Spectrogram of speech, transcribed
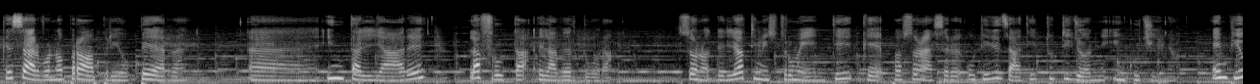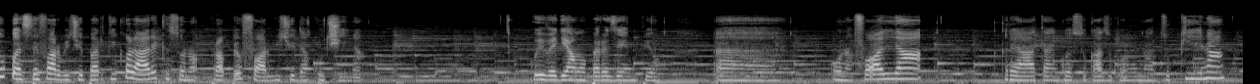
che servono proprio per eh, intagliare la frutta e la verdura. Sono degli ottimi strumenti che possono essere utilizzati tutti i giorni in cucina. E in più queste forbici particolari che sono proprio forbici da cucina. Qui vediamo per esempio eh, una foglia creata in questo caso con una zucchina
